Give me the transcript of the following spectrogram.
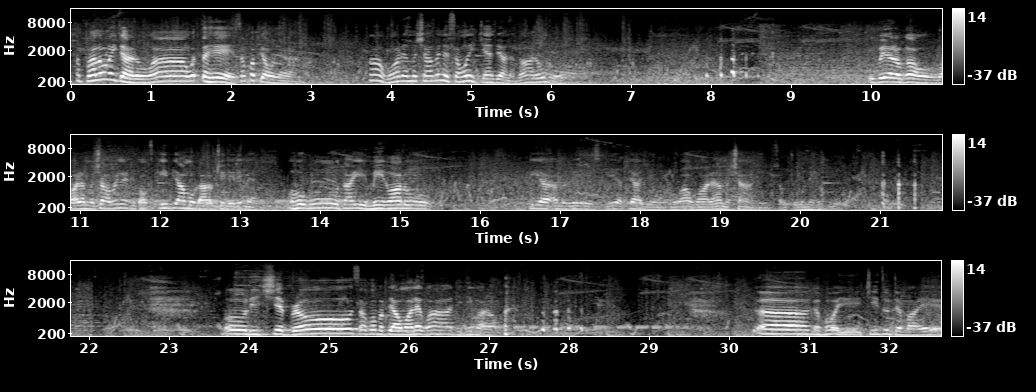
ဟာဘာလုံးလိုက်ကြတော့ဟာ what the hell စောက်ကပြောင်းရတာဟာဝါရီမချဘဲနဲ့စောင်းဝိုင်းကျန်းပြနေဘာတော့ဘောဥပေရတော့ကောဝါရမချဘဲနဲ့ဒီကောင်စကီးပြမို့လားတော့ချိန်နေလိမ့်မယ် မဟုတ်ဘူးတာကြီးမေသွားလို့ဒီကအမလေးစကီးကပြရင်ဟိုကဝါရမချဘူးစောက်ချိုးနေ Holy shit bro စောက်ကမပြောင်းပါနဲ့ကွာဒီနေ့မှာတော့အာကဘောကြီးကျေးဇူးတင်ပါတယ်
